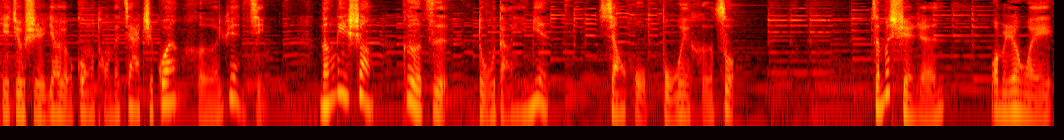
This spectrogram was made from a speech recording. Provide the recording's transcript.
也就是要有共同的价值观和愿景，能力上各自独当一面，相互补位合作。怎么选人？我们认为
